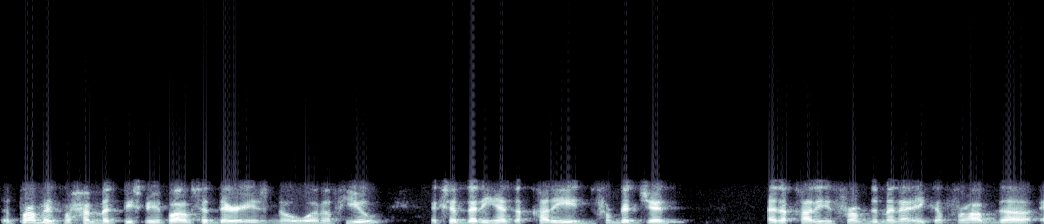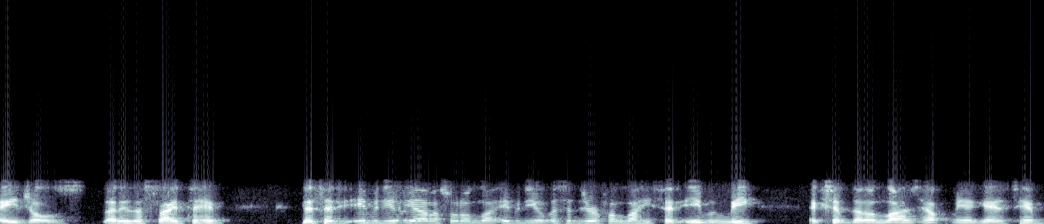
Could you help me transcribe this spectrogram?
the Prophet Muhammad, peace be upon him, said, There is no one of you except that he has a qareen from the jinn and a qareen from the malaika, from the angels, that is assigned to him. They said, Even you, Ya Rasulullah, even you, Messenger of Allah. He said, Even me, except that Allah has helped me against him.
